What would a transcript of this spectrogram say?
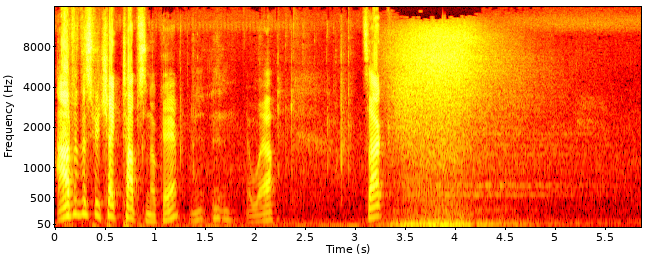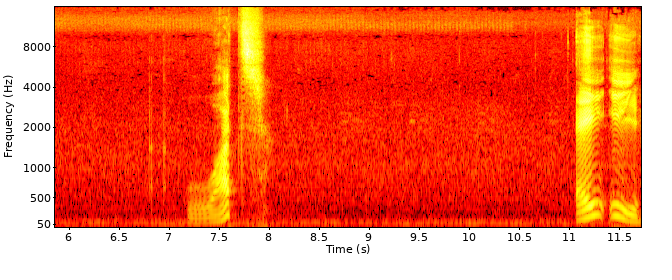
After this, we check Tubson, okay? Where? Zack. What? AE.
